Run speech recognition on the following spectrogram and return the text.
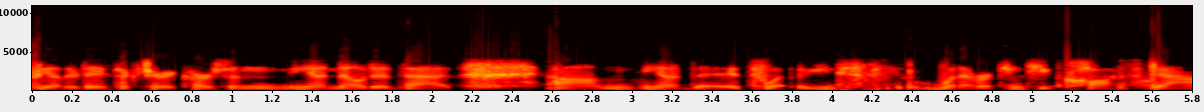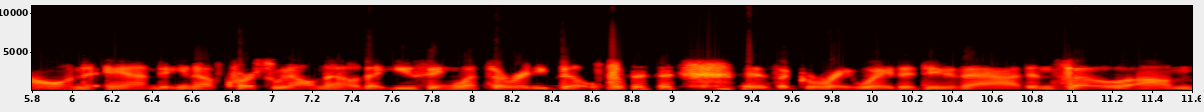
the other day, Secretary Carson, you know, noted that, um, you know, it's what whatever can keep costs down and you know, of course, we all know that using what's already built is a great way to do that. And so, um,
